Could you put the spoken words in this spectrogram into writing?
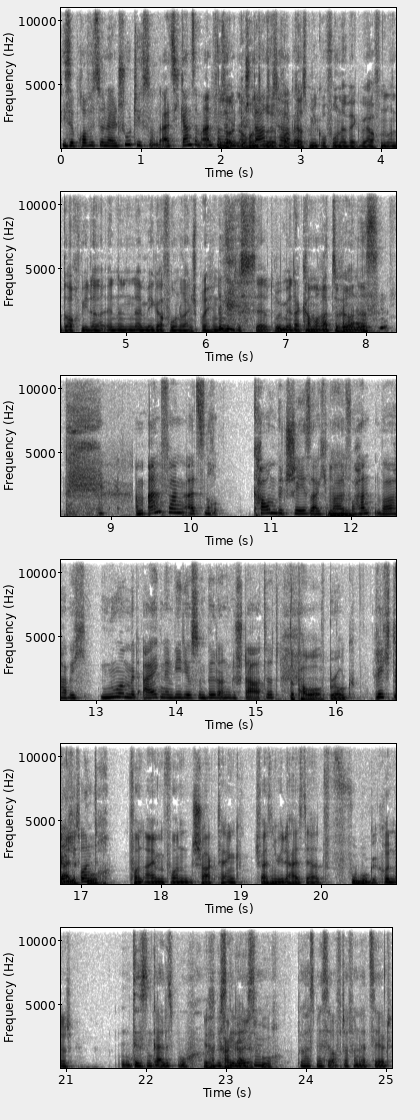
Diese professionellen Shootings. Und als ich ganz am Wir Anfang sollten damit auch unsere gestartet habe, Podcast-Mikrofone wegwerfen und doch wieder in ein äh, Megafon reinsprechen, damit es drüben in der Kamera zu hören ist. am Anfang, als noch kaum Budget, sag ich mal, vorhanden war, habe ich nur mit eigenen Videos und Bildern gestartet. The Power of Broke. Richtig, Geiles und- Buch von einem von Shark Tank. Ich weiß nicht, wie der heißt, der hat Fubu gegründet. Das ist ein geiles Buch. Ist Hab ein krank geiles gelesen? Buch. Du hast mir sehr oft davon erzählt.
